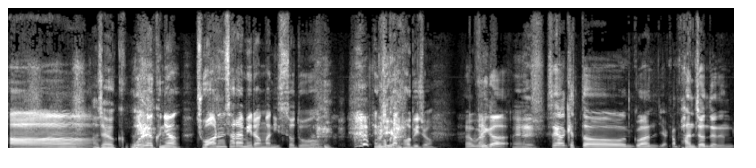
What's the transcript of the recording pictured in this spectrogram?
아. 맞아요. 그- 원래 그냥 좋아하는 사람이랑만 있어도 행복한 법이죠. 아, 우리가 네. 네. 생각했던 거와는 약간 반전되는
